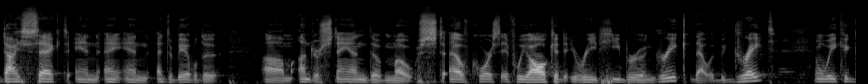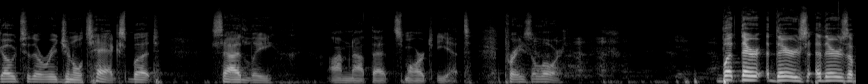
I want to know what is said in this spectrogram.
dissect and, and, and to be able to um, understand the most. Of course, if we all could read Hebrew and Greek, that would be great, and we could go to the original text, but sadly, I'm not that smart yet. Praise the Lord. But there, there's, there's a,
